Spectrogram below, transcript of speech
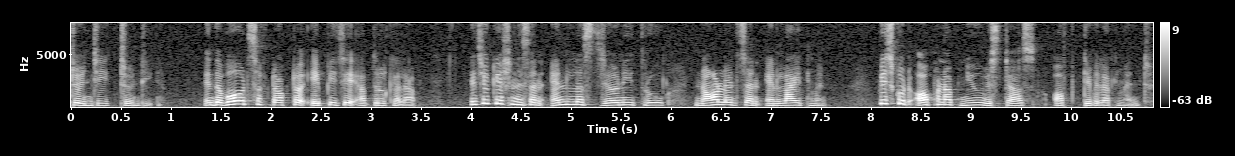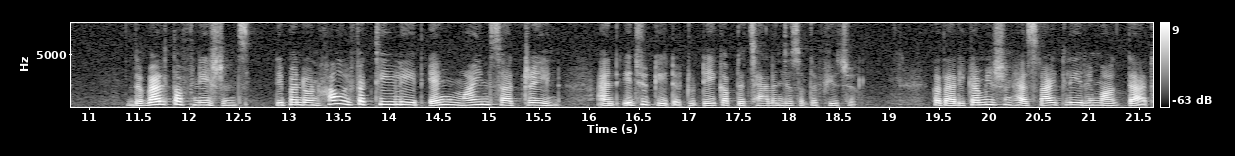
2020. In the words of Dr. APJ Abdul Kalam, education is an endless journey through knowledge and enlightenment which could open up new vistas of development. The wealth of nations depend on how effectively young minds are trained and educated to take up the challenges of the future. Kothari Commission has rightly remarked that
